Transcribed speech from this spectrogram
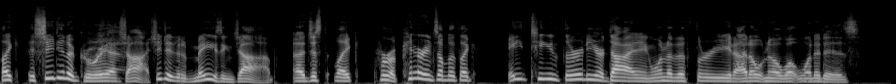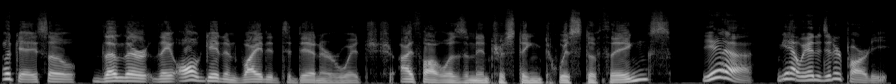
like she did a great job. She did an amazing job. Uh, just like her appearance, I'm like 1830 or dying, one of the three, and I don't know what one it is. Okay, so then they're they all get invited to dinner, which I thought was an interesting twist of things. Yeah, yeah, we had a dinner party.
